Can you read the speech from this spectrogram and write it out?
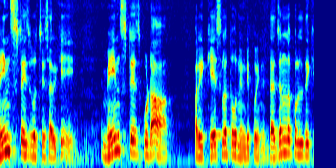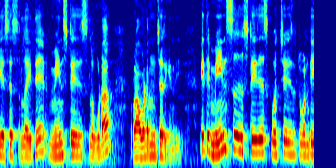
మెయిన్ స్టేజ్ వచ్చేసరికి మెయిన్ స్టేజ్ కూడా మరి కేసులతో నిండిపోయింది. డజన్ల కొలది కేసెస్లో అయితే మెయిన్ స్టేజెస్లో కూడా రావడం జరిగింది. అయితే మెయిన్స్ స్టేజెస్కి వచ్చేటువంటి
